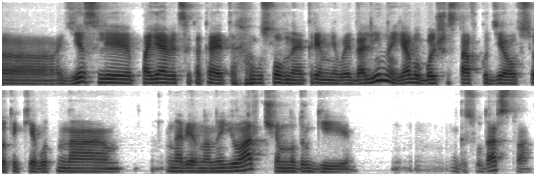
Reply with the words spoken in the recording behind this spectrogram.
Э, если появится какая-то условная Кремниевая долина, я бы больше ставку делал все-таки вот на, наверное, на ЮАР, чем на другие государства.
